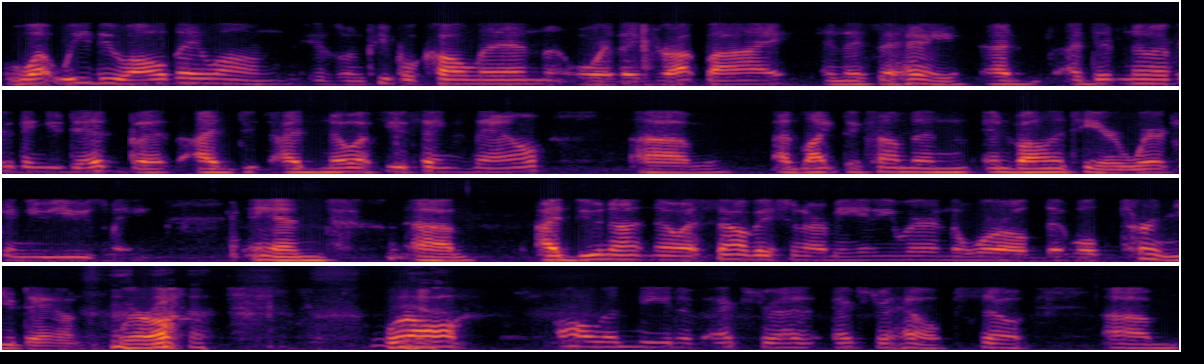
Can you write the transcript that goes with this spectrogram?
What we do all day long is when people call in or they drop by and they say, "Hey, I, I didn't know everything you did, but I I know a few things now. Um, I'd like to come and, and volunteer. Where can you use me?" And um, I do not know a Salvation Army anywhere in the world that will turn you down. We're all we're Yeah. all all in need of extra extra help. So, um,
